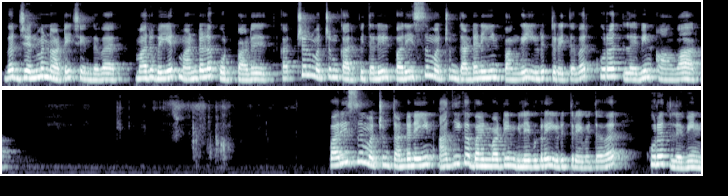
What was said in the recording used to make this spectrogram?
இவர் ஜெர்மன் நாட்டைச் சேர்ந்தவர். மறுபெயர் மண்டல கோட்பாடு. கற்றல் மற்றும் கற்பித்தலில் பரிசு மற்றும் தண்டனையின் பங்கை எடுத்துரைத்தவர் குரத் லெவின் ஆவார். பரிசு மற்றும் தண்டனையின் அதிக பயன்பாட்டின் விளைவுகளை எடுத்துரைத்தவர் குரத் லெவின்.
